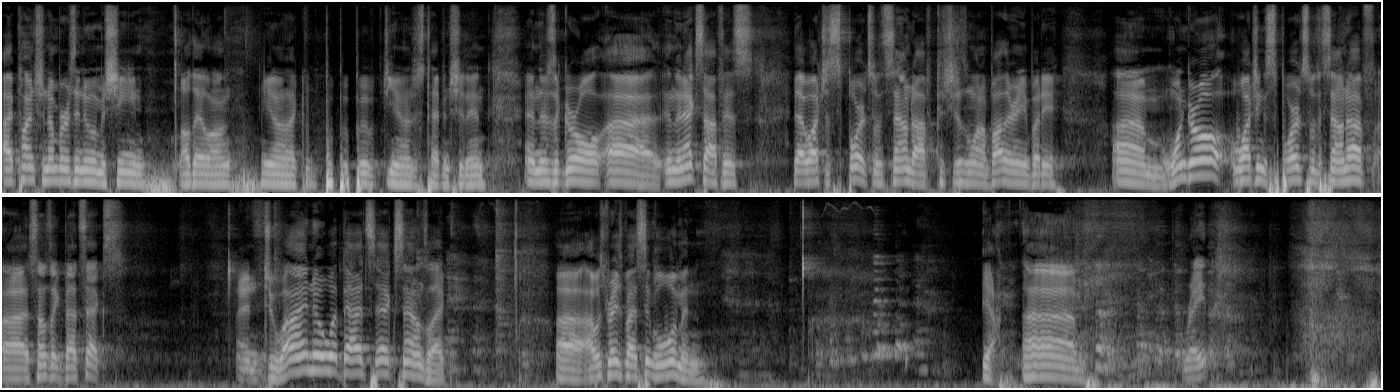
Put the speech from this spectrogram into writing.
I punch numbers into a machine all day long. You know, like boop boop boop. You know, just typing shit in. And there's a girl uh, in the next office that watches sports with sound off because she doesn't want to bother anybody. Um, one girl watching sports with the sound off uh, sounds like bad sex. And do I know what bad sex sounds like? Uh, I was raised by a single woman. Yeah. Um, right.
